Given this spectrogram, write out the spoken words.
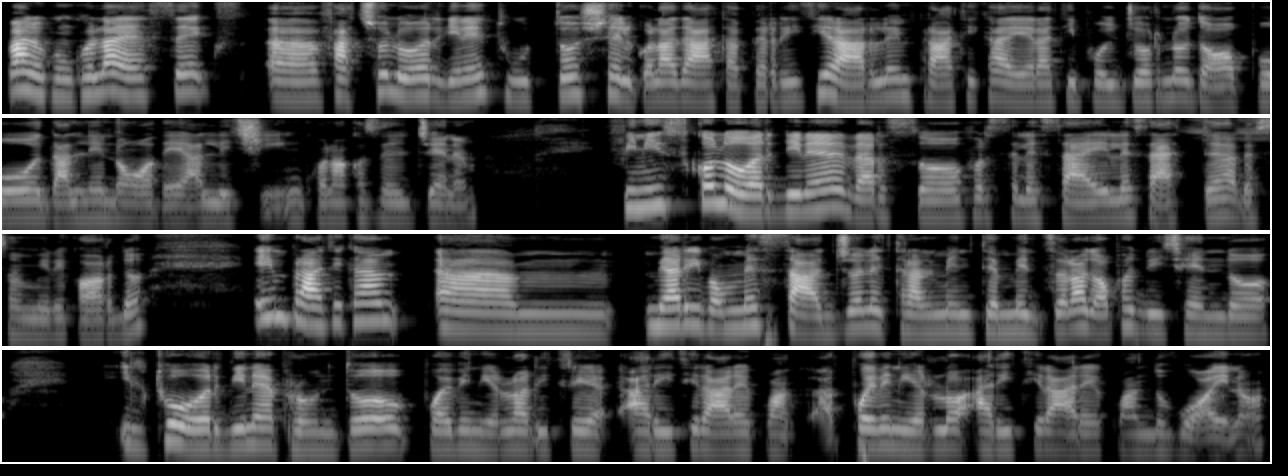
Vado con quello a Essex, uhm, faccio l'ordine tutto, scelgo la data per ritirarlo, in pratica era tipo il giorno dopo dalle 9 alle 5, una cosa del genere. Finisco l'ordine verso forse le 6, le 7, adesso non mi ricordo, e in pratica, uhm, mi arriva un messaggio letteralmente mezz'ora dopo dicendo: "Il tuo ordine è pronto, puoi venirlo a ritri a ritirare qua puoi venirlo a ritirare quando vuoi", no?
